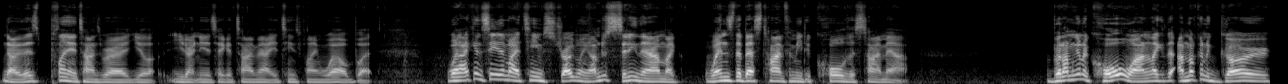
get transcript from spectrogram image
No, there's plenty of times where you you don't need to take a timeout. Your team's playing well, but when I can see that my team's struggling, I'm just sitting there. I'm like, when's the best time for me to call this timeout? But I'm gonna call one. Like I'm not gonna go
